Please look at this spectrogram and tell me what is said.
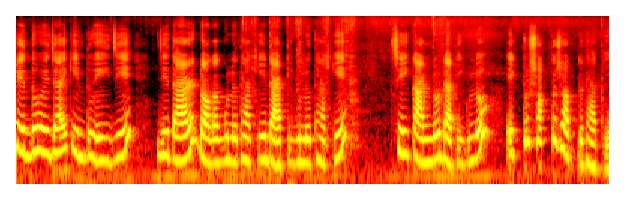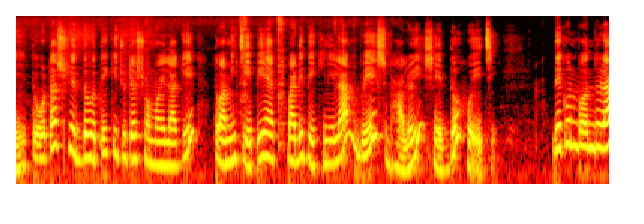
সেদ্ধ হয়ে যায়, কিন্তু এই যে যে তার ডগাগুলো থাকে, ডাটিগুলো থাকে, সেই কাণ্ড ডাটিগুলো একটু শক্ত শক্ত থাকে। তো ওটা সেদ্ধ হতে কিছুটা সময় লাগে। তো আমি চেপে একবারে দেখে নিলাম, বেশ ভালোই সেদ্ধ হয়েছে। দেখুন বন্ধুরা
